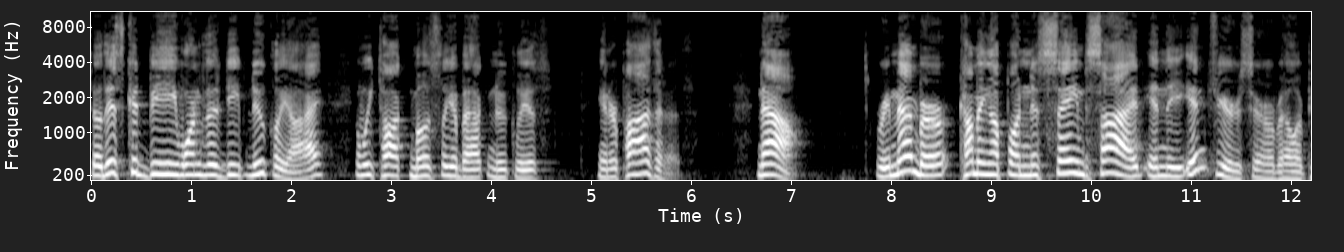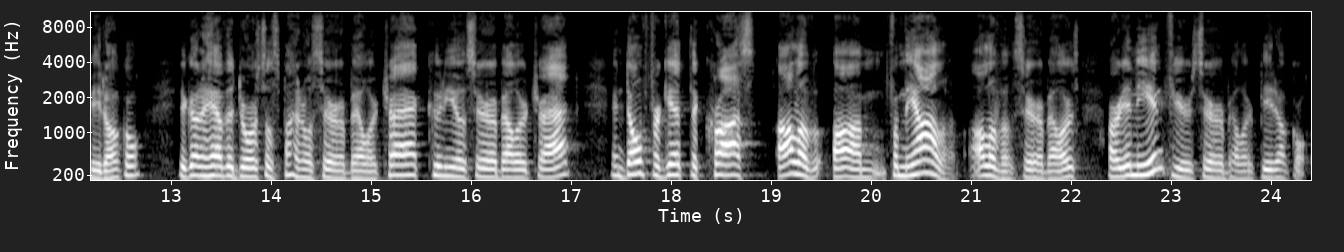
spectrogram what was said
So this could be one of the deep nuclei, and we talked mostly about nucleus interpositus. Now, remember, coming up on the same side in the inferior cerebellar peduncle You're going to have the dorsal spinal cerebellar tract, cuneocerebellar tract, and don't forget the cross olive um, from the olive. olive, cerebellars are in the inferior cerebellar peduncle.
